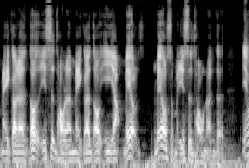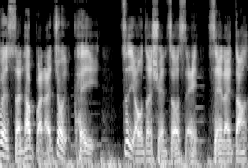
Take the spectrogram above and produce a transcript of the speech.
每个人都一视同仁，每个人都一样，没有没有什么一视同仁的，因为神他本来就可以。自由的选择谁谁来当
